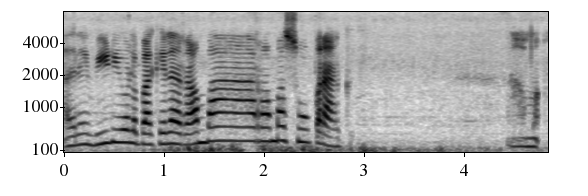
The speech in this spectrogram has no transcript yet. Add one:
அதுலேயும் வீடியோவில் பார்க்கையில ரொம்ப ரொம்ப சூப்பராக இருக்குது ஆமாம்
